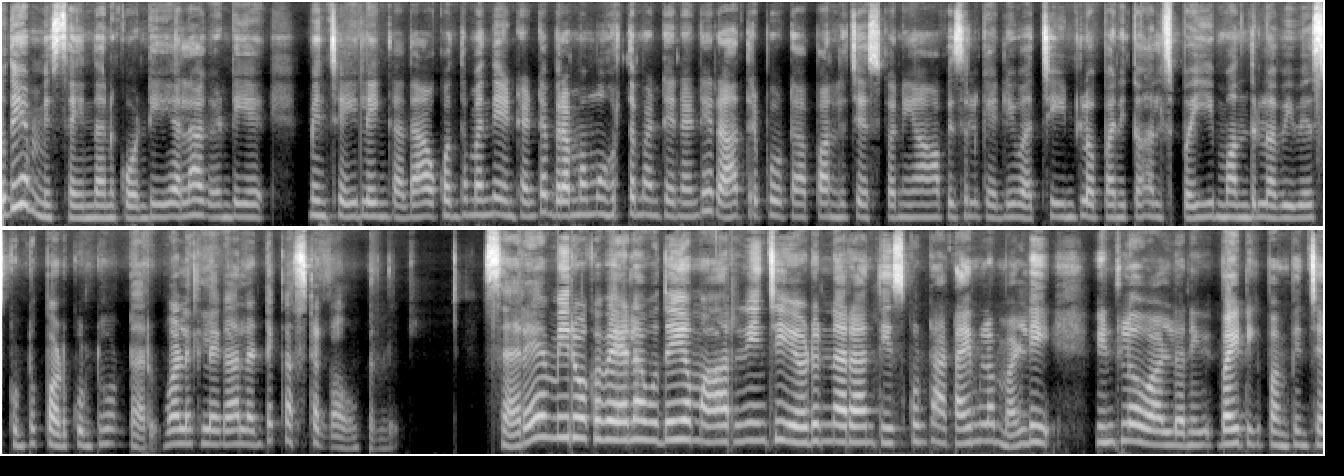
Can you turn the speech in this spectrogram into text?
ఉదయం మిస్ అయింది అనుకోండి ఎలాగండి? మేము చేయలేం కదా. కొంతమంది ఏంటంటే బ్రహ్మ ముహూర్తం అంటేనండి రాత్రిపూట పనులు చేసుకొని ఆఫీసులకు వెళ్ళి వచ్చి ఇంట్లో పనితో అలసిపోయి మందులు అవి వేసుకుంటూ పడుకుంటూ ఉంటారు. వాళ్ళకి లేగాలంటే కష్టంగా ఉంటుంది. సరే మీరు ఒకవేళ ఉదయం ఆరు నుంచి ఏడున్నర అని తీసుకుంటే ఆ టైంలో మళ్ళీ ఇంట్లో వాళ్ళని బయటికి పంపించే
